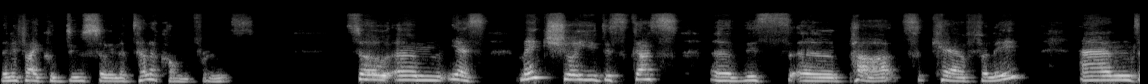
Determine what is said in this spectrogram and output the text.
than if I could do so in a teleconference. So um, yes, make sure you discuss uh, this uh, part carefully and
